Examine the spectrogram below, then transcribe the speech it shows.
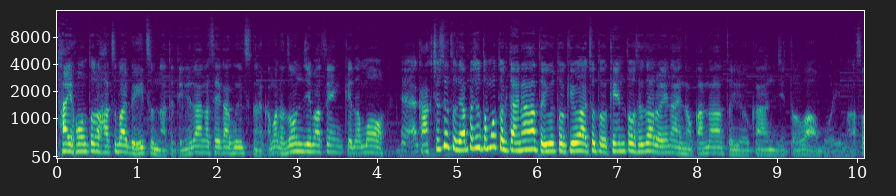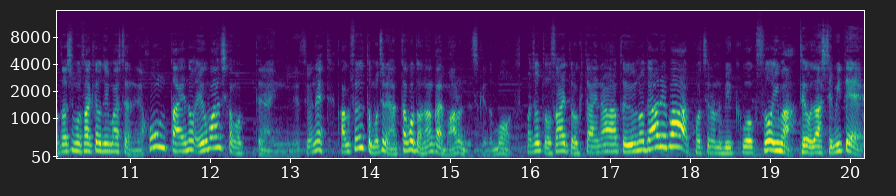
体本当の発売日がいつになってて、値段が正確にいつなのかまだ存じませんけども、拡張セットでやっぱちょっと持っておきたいなという時は、ちょっと検討せざるを得ないのかなという感じとは思います。私も先ほど言いましたようにね、本体の英語版しか持ってないんですよね。拡張セットもちろんやったことは何回もあるんですけども、まあ、ちょっと押さえておきたいなというのであれば、こちらのビッグボックスを今手を出してみて、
